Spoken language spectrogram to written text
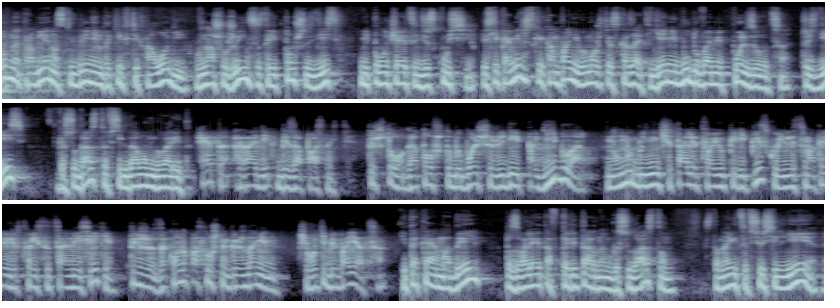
Огромная проблема с внедрением таких технологий в нашу жизнь состоит в том, что здесь не получается дискуссии. Если коммерческой компании вы можете сказать, я не буду вами пользоваться, то здесь Государство всегда вам говорит, это ради безопасности. Ты что, готов, чтобы больше людей погибло, но мы бы не читали твою переписку или смотрели в твои социальные сети? Ты же законопослушный гражданин. Чего тебе бояться? И такая модель позволяет авторитарным государствам становиться все сильнее.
